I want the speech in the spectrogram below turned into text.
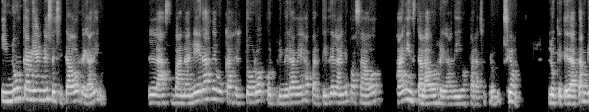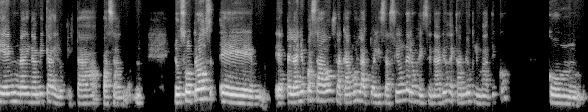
Y nunca habían necesitado regadío. Las bananeras de Bocas del Toro, por primera vez a partir del año pasado, han instalado regadíos para su producción, lo que te da también una dinámica de lo que está pasando. Nosotros eh, el año pasado sacamos la actualización de los escenarios de cambio climático con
